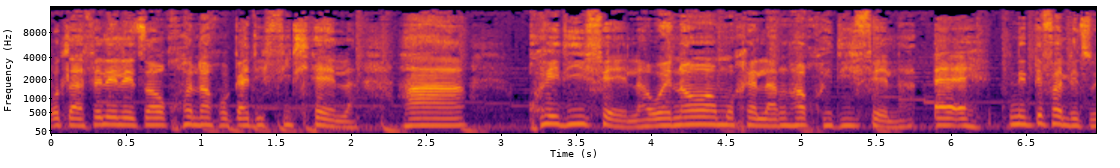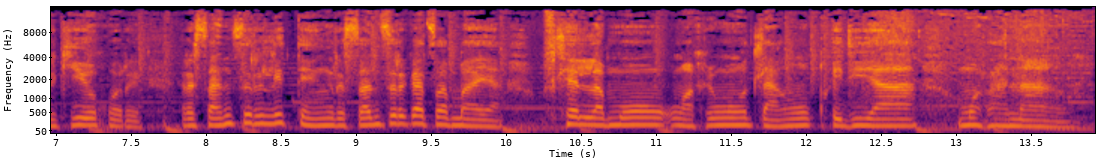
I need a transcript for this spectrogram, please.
o tla feleletsa o kgona go ka di fitlhela. Ha kgwedi fela wena o amogelang ga kgwedi fela. Ee netefaletso ke gore re santse re le teng re santse re ka tsamaya fitlhelela mo ngwageng o tlang kgwedi ya moranang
